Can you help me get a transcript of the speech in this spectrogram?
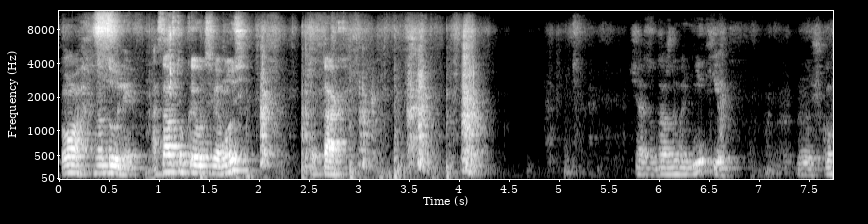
О, надули. Осталось только его свернуть. Вот так. Сейчас тут должны быть нитки. Минуточку,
